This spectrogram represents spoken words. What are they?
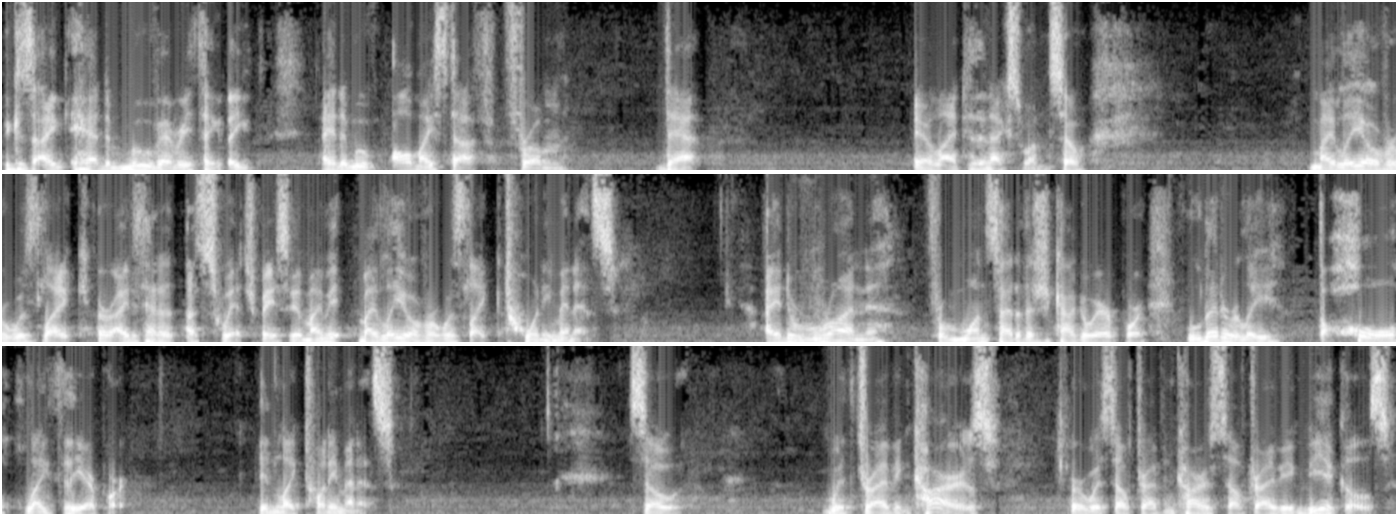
Because I had to move everything. I had to move all my stuff from that airline to the next one. So my layover was like, or I just had a, a, switch basically. My my layover was like 20 minutes. I had to run from one side of the Chicago airport, literally the whole length of the airport, in like 20 minutes. So, with driving cars, or with self-driving cars, self-driving vehicles.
